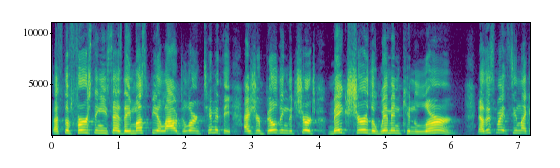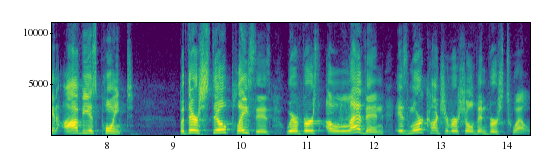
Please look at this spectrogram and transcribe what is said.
That's the first thing he says. They must be allowed to learn. Timothy, as you're building the church, make sure the women can learn. Now, this might seem like an obvious point, but there are still places where verse 11 is more controversial than verse 12.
